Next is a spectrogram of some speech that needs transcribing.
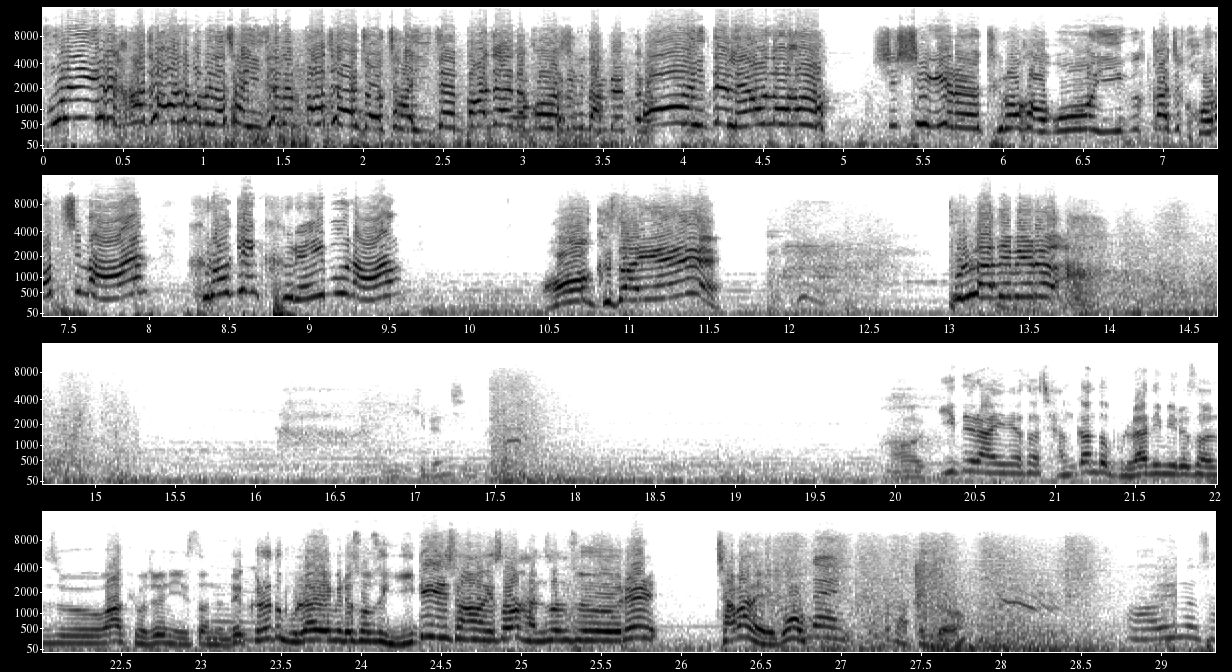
분위기를 가져가는 겁니다! 자, 이제는 빠져야죠! 자, 이제 빠져야 될 것 같습니다! 어, 이때 레오나가 시시기를 들어가고 이그까지 걸었지만, 그러기엔 그레이브랑, 어그 사이에 블라디미르 아. 어, 미드 라인에서 잠깐 더 블라디미르 선수와 교전이 있었는데 네. 그래도 블라디미르 선수 2대1 상황에서 한 선수를 잡아내고 네. 잡혔죠. 아, 의문사.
